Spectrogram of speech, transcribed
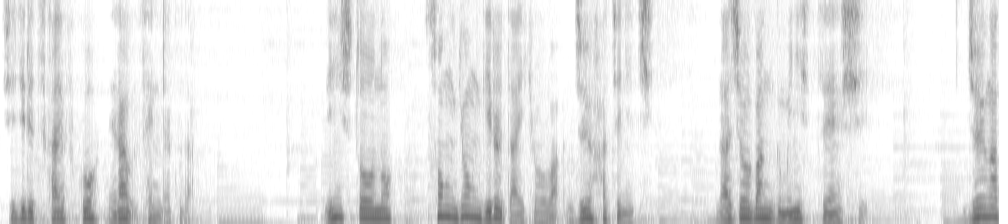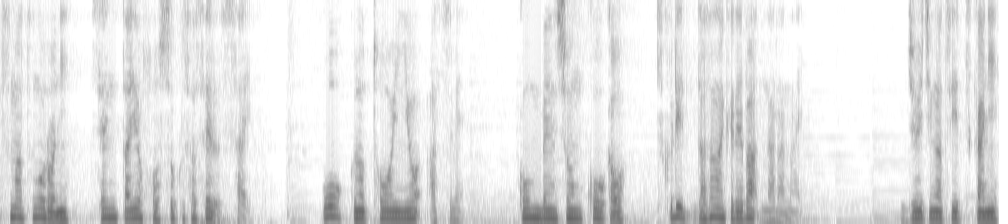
支持率回復を狙う戦略だ。民主党のソン・ヨンギル代表は18日、ラジオ番組に出演し、10月末頃に戦隊を発足させる際、多くの党員を集め、コンベンション効果を作り出さなければならない。11月5日に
